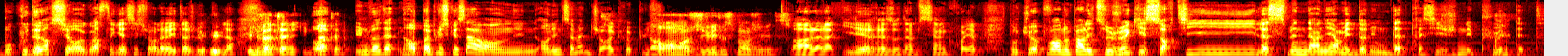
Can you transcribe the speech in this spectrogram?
beaucoup d'heures sur Hogwarts Legacy, sur l'héritage de Poudlard. Une, vingtaine, une vingtaine. une vingtaine. Non, pas plus que ça, en une, en une semaine, j'aurais cru plus. Non, j'y vais doucement, j'y vais doucement. Ah là là, il est raisonnable, c'est incroyable. Donc tu vas pouvoir nous parler de ce jeu qui est sorti la semaine dernière, mais donne une date précise, je n'ai plus en tête.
